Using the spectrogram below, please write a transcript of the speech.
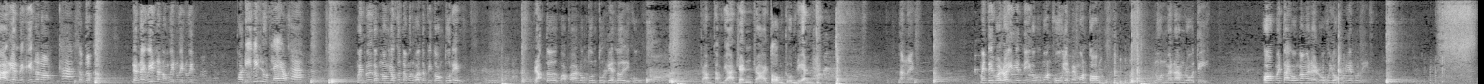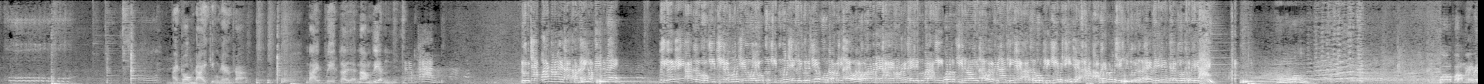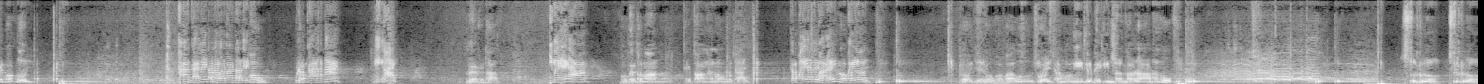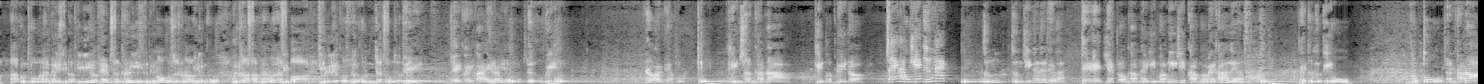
ป้าเรียนไปกินนะน้องค่ะครับครับครับแล้วในวินนะน้องวินวินวิน พอดีวินหลุดแล้วค่ะ ไม่ปลื้อกับน้องยกขึ้นตั้งมือว่าแต่พี่ต้องตู้เองรักเตอร์กว่าป้าลงทุนทุนเรียนเลยกูทำทำยาเช่นชายต้องทุนเรียน นั่นเองไม่ติดว่าไรเรียนนี้ก็ว่าม่อนครูอย่างแม่ม่อนตองนู่นแม่นำโรตีออกไม่ตายองค์งั้งอะไรโรกุยองเรียนโรตี ไอ้ตองได้จริงแล้วจ้าได้เป็ดได้น้ำเรียนนี่รำคาญรู้จักวันมั้งอาจารย์ทำไรอย่าเป็นแรงไม่ได้แม่กาเติมโลกิปีแล้วมึงไม่เจอรวยโยบเลยกินมึงไม่เจอเคยเจอเชี่ยกูทำมันดีแต่โอ้ยวันวันไม่ได้หนังแน่นอนไม่เคยได้บึงบารมีพวกตะกี้เราแต่โอ้ยเป็นหน้าที่เนี่ยกาเติมโลกิปีไม่ใช่อีเดียกันน้ำขาวไปมันไม่ใช่ตัวเลือดให้เป็นเนี่ยมันจะโยนจะเป็นโอ้ยว่าป้าไม่เป็นวักเลยข้านขายไม่ทำในวันวันตาเต็มงกูรำคาญนักนะเฮ้ยเลิกกันได้ที่ไม่ได้หร อผมไปทำงานนะเก็บตังค์ให้น้องไปใช้ก็ไปแล้วไปว่าอะไรเราไปเลยร้อยเดียวบอกว่าเออช่วย จังวันนี้เทียบไปกินสันคารานั่นโอ้สันคราสันคราหากคุณโทรมาในภายในสิบนาทีนี้เราแถมสันครีซึ่งเป็นน้องของสันคราอีกหนึ่งขวดมูลค่าสามพันห้าร้อยห้าสิบบาทชีวิตเล็กคนเหนือคุณจะส่งทั่วประเทศเจ๊เคยใกล้เลยเดี๋ยวซื้อฟรีร้อยแบบกูกินสันคารากินตับปรีดรอแสดงว่าคุณไม่ได้ถึงนะถึงถึงจริงนะแต่ว่าแต่เด็กยัดร่องคำได้ยินวังนี้ทิพคำก็ไม่ค้านเลยไปตื้อติ๋ว กูตู้สันคารา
